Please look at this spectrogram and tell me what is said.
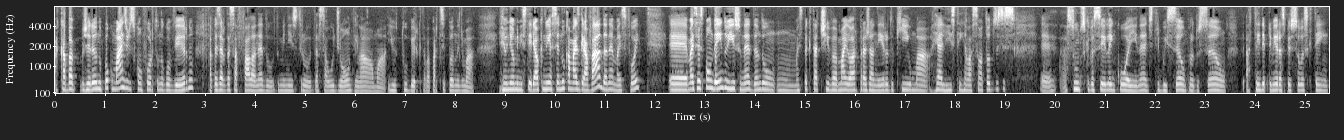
acaba gerando um pouco mais de desconforto no governo, apesar dessa fala né, do, do ministro da Saúde ontem, lá, uma youtuber que estava participando de uma reunião ministerial que não ia ser nunca mais gravada, né, mas foi. É, mas respondendo isso, né, dando um, uma expectativa maior para janeiro do que uma realista em relação a todos esses é, assuntos que você elencou aí, né? Distribuição, produção, atender primeiro as pessoas que têm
